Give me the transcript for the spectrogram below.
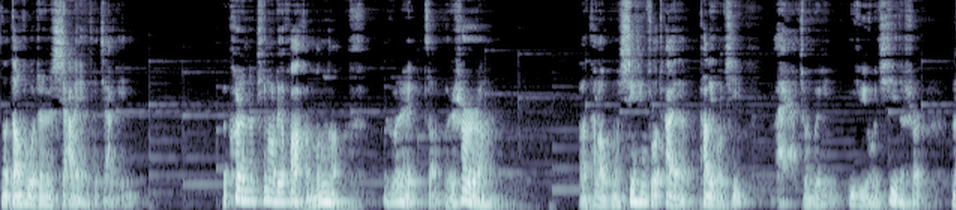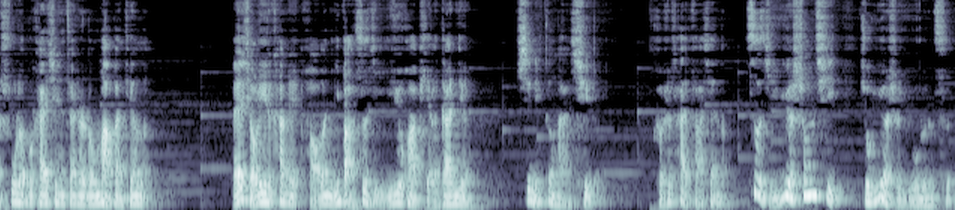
那当初我真是瞎了眼才嫁给你。那客人呢？听到这话很懵啊，他说这怎么回事啊？啊，她老公惺惺作态的叹了一口气，哎呀，就是为了一局游戏的事儿，那输了不开心，在这儿都骂半天了。哎，小丽就看这好啊，你把自己一句话撇了干净，心里更来气了。可是她也发现呢，自己越生气就越是语无伦次。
